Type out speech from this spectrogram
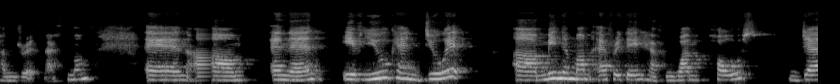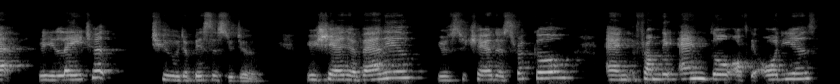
100 maximum. And, um, and then if you can do it, uh, minimum every day have one post that related to the business you do. You share the value, you share the struggle, and from the angle of the audience,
